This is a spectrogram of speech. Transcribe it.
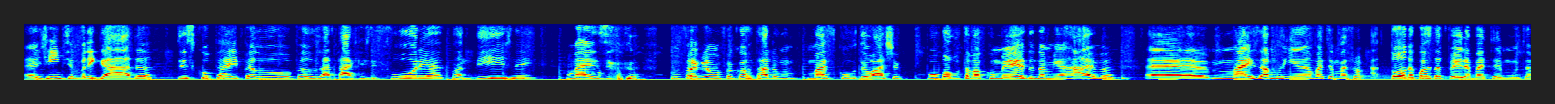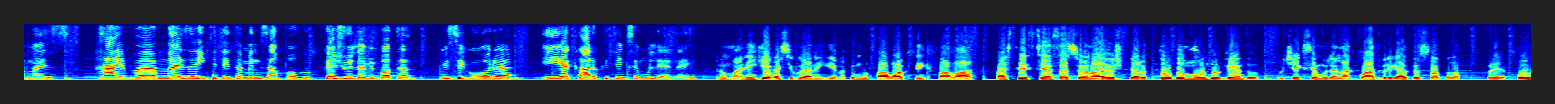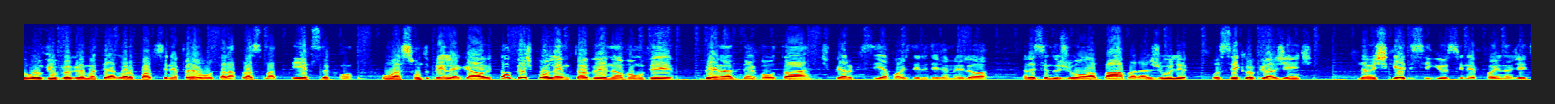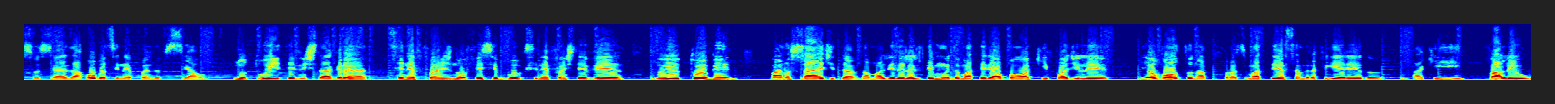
É, gente, obrigada. Desculpe aí pelo, pelos ataques de fúria com a Disney. Mas o programa foi cortado mais curto, eu acho. O povo tava com medo da minha raiva. É, mas amanhã vai ter mais. Toda quarta-feira vai ter muita mais raiva. Mas a gente tenta amenizar um pouco, porque a Júlia me bota, me segura. E é claro que tem que ser mulher, né? Não- ninguém vai segurar ninguém, vai todo mundo falar o que tem que falar. Vai ser sensacional. Eu espero todo mundo vendo o Tinha que Ser Mulher na quarta. Obrigado, pessoal, pela, por ouvir o programa até agora. O Papo Cinefã vai voltar na próxima terça com, um assunto bem legal e talvez polêmico, talvez não. Vamos ver. O Bernardo deve voltar. Espero que sim, a voz dele esteja melhor. Agradecendo o João, a Bárbara, a Júlia, você que ouviu a gente. Não esquece de seguir o Cinefãs nas redes sociais, arroba Cinefãs Oficial, no Twitter e no Instagram, Cinefãs no Facebook, Cinefãs TV, no YouTube. Vai no site, dá, uma lida, ele tem muito material bom aqui, pode ler. E eu volto na próxima terça, André Figueiredo, aqui e valeu!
